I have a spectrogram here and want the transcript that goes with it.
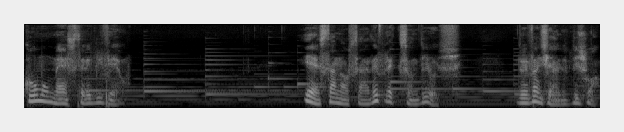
como o Mestre viveu. E esta é a nossa reflexão de hoje do Evangelho de João.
